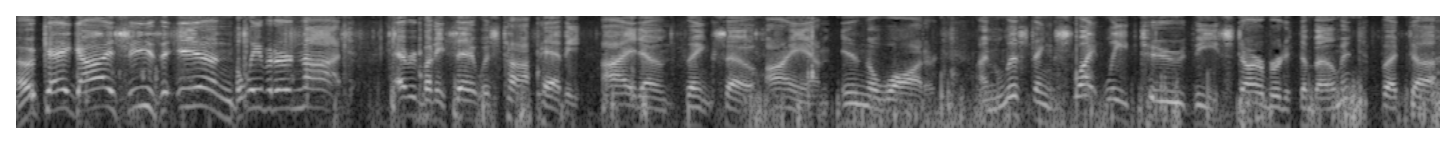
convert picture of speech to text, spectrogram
Okay, guys, she's in. Believe it or not. Everybody said it was top heavy. I don't think so. I am in the water. I'm listing slightly to the starboard at the moment, but uh,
